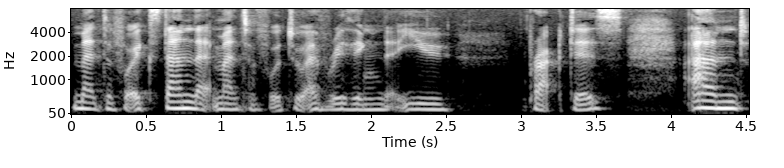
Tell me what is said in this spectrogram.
metaphor extend that metaphor to everything that you practice. And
